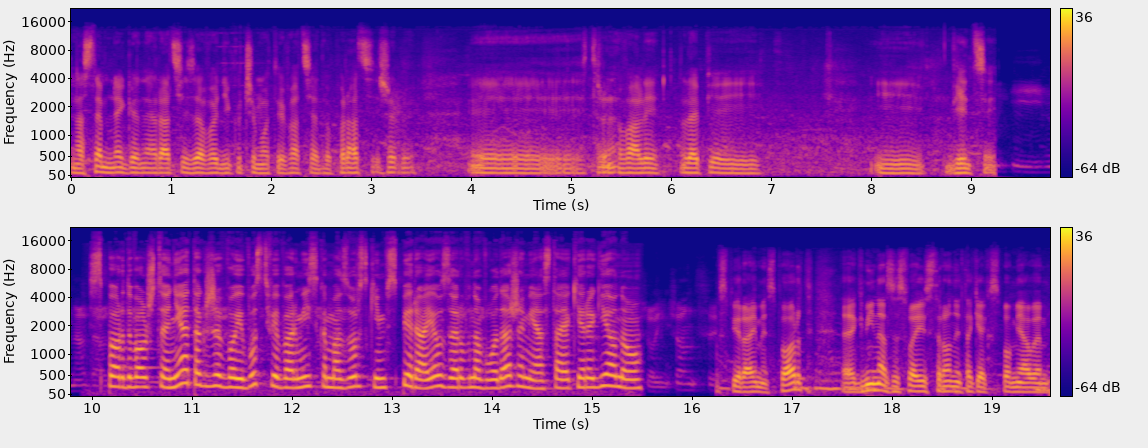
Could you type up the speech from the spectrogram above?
następnej generacji zawodników, czy motywacja do pracy, żeby trenowali lepiej i, i więcej. Sport w Olsztynie, a także w województwie warmińsko-mazurskim wspierają zarówno włodarze miasta, jak i regionu. Wspierajmy sport. E, Gmina ze swojej strony, tak jak wspomniałem,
